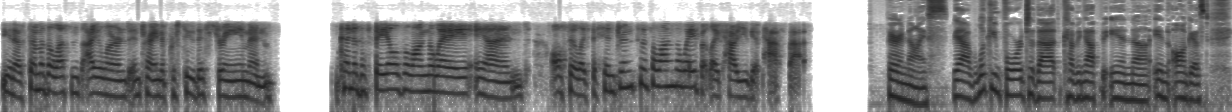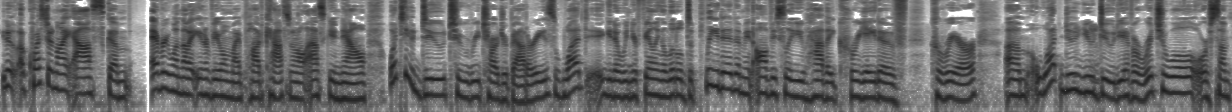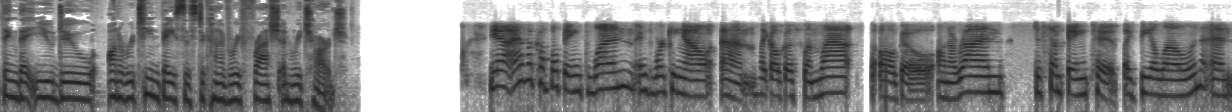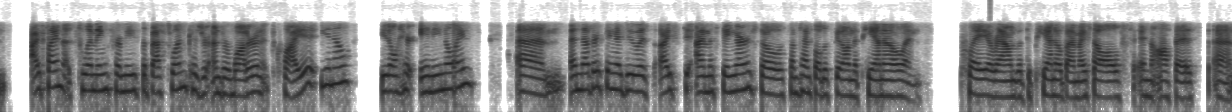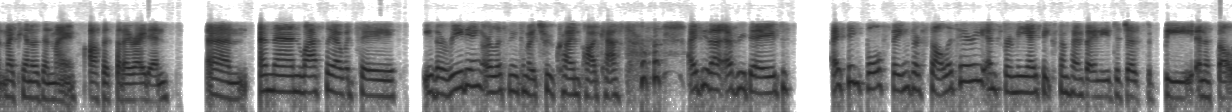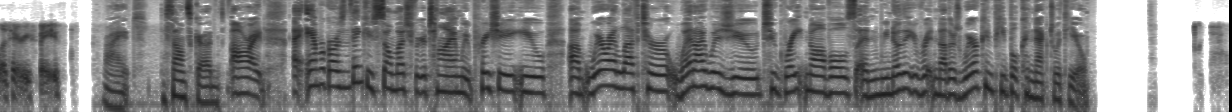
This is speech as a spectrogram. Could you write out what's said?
you know, some of the lessons I learned in trying to pursue this dream and kind of the fails along the way and also like the hindrances along the way, but like how you get past that. Very nice. Yeah, looking forward to that coming up in uh, in August. You know, a question I ask um, everyone that I interview on my podcast, and I'll ask you now: What do you do to recharge your batteries? What you know when you're feeling a little depleted? I mean, obviously you have a creative career. Um, what do you mm-hmm. do? Do you have a ritual or something that you do on a routine basis to kind of refresh and recharge? Yeah, I have a couple things. One is working out. Um, like I'll go swim laps. I'll go on a run. Just something to like be alone. And I find that swimming for me is the best one because you're underwater and it's quiet. You know, you don't hear any noise. Um, another thing I do is I I'm a singer, so sometimes I'll just get on the piano and play around with the piano by myself in the office. Um, my piano's in my office that I write in. Um, and then lastly, I would say either reading or listening to my true crime podcast. I do that every day. Just I think both things are solitary, and for me, I think sometimes I need to just be in a solitary space. Right. Sounds good. All right. Uh, Amber Garza, thank you so much for your time. We appreciate you. Um, Where I Left Her, When I Was You, two great novels, and we know that you've written others. Where can people connect with you?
